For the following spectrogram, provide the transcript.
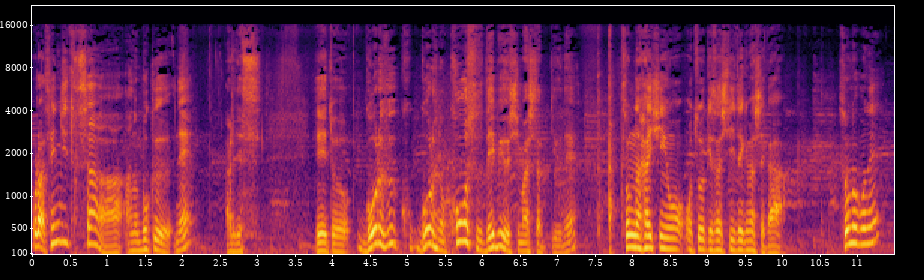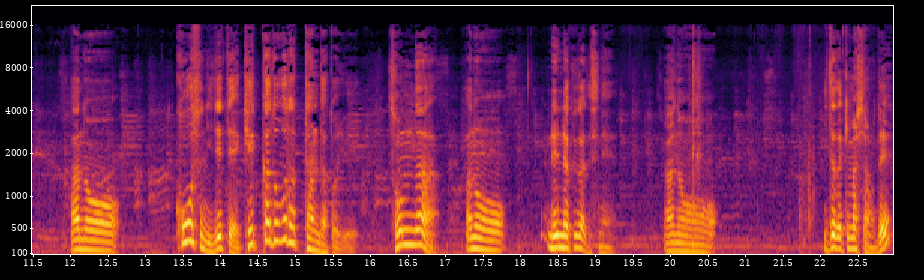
ほら、先日さ、あの僕ね、あれです。えっ、ー、と、ゴルフ、ゴルフのコースデビューしましたっていうね、そんな配信をお届けさせていただきましたが、その後ね、あの、コースに出て結果どうだったんだという、そんな、あの、連絡がですね、あの、いただきましたので、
